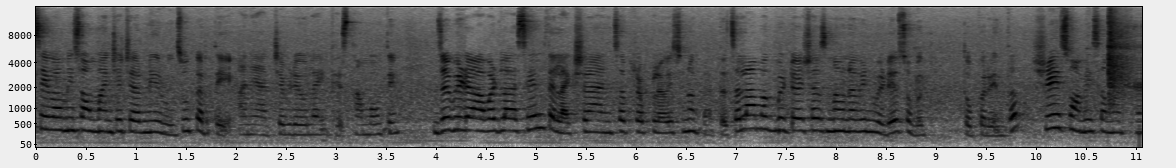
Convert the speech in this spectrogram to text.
सेवा मी स्वामांच्या चरणी रुजू करते आणि आजच्या व्हिडिओला इथेच थांबवते. जर व्हिडिओ आवडला असेल तर लाईक शेअर आणि सबस्क्राईब करायला विसरू नका. तर चला मग भेटू अशाच नवनवीन व्हिडिओसोबत. तोपर्यंत श्री स्वामी समर्थ.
